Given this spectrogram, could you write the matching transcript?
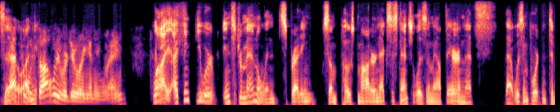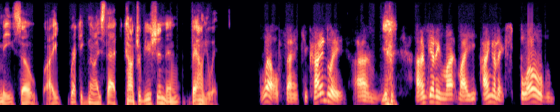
So That's what I we thought we were doing anyway. well, I, I think you were instrumental in spreading some postmodern existentialism out there, and that's that was important to me. So I recognize that contribution and value it. Well, thank you kindly. I'm Yeah. I'm getting my my I'm going to explode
